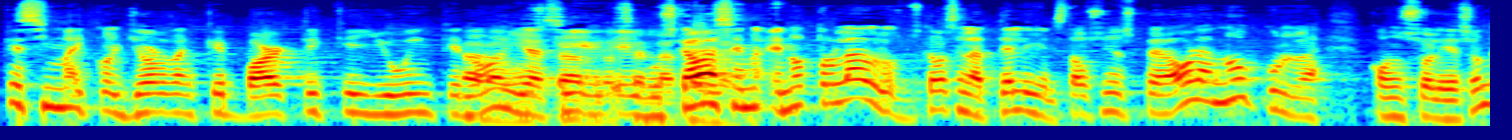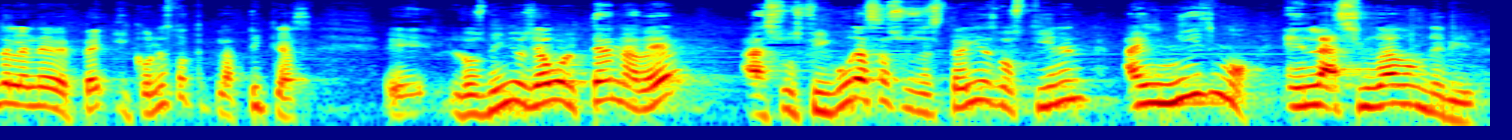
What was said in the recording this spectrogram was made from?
que si Michael Jordan, que Barkley, que Ewing, que no, y así eh, buscabas en, en, otro lado, los buscabas en la tele y en Estados Unidos, pero ahora no, con la consolidación del NBP y con esto que platicas, eh, los niños ya voltean a ver a sus figuras, a sus estrellas, los tienen ahí mismo, en la ciudad donde viven.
